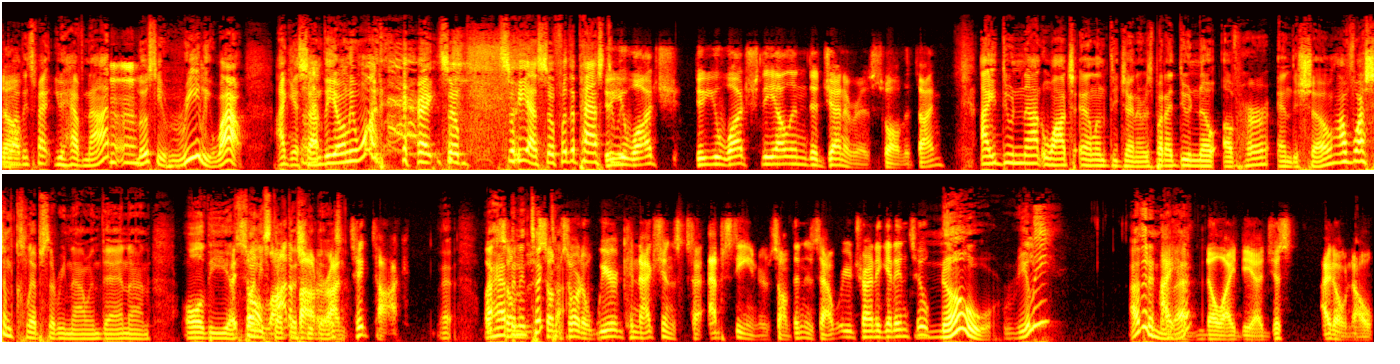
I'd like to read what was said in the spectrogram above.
No. About these You have not, Lucy. Really? Wow. I guess I'm the only one, right? So, so yeah. So for the past Do two, you watch? Do you watch the Ellen DeGeneres all the time? I do not watch Ellen DeGeneres, but I do know of her and the show. I've watched some clips every now and then on all the uh, I saw funny a stuff lot that she about her does. on TikTok. What Like happened some, in TikTok? Some sort of weird connections to Epstein or something. Is that what you're trying to get into? No, really? I didn't know I that. have no idea. Just I don't know.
